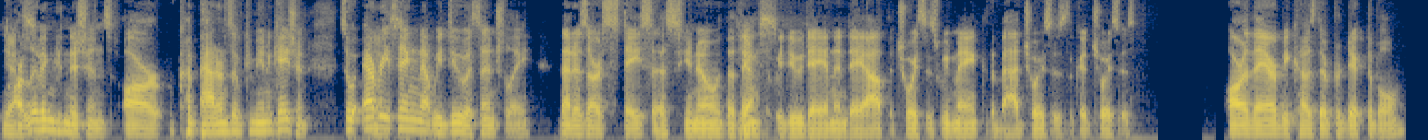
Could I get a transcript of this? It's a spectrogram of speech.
Yes. our living conditions, our patterns of communication. So everything that we do essentially, that is our stasis, you know, the things Yes. that we do day in and day out, the choices we make, the bad choices, the good choices, are there because they're predictable.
